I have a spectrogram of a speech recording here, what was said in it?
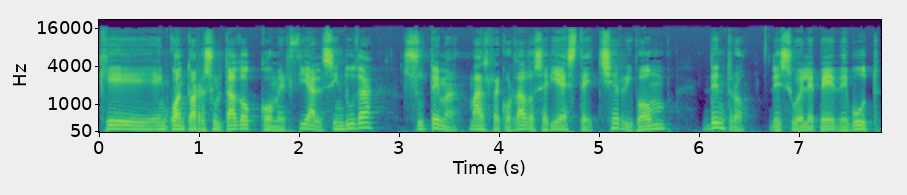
que en cuanto a resultado comercial. Sin duda, su tema más recordado sería este Cherry Bomb dentro de su LP debut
